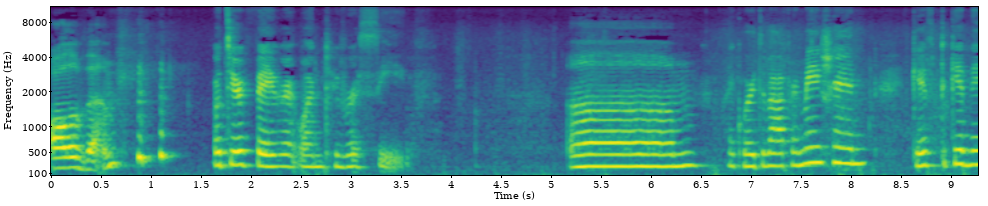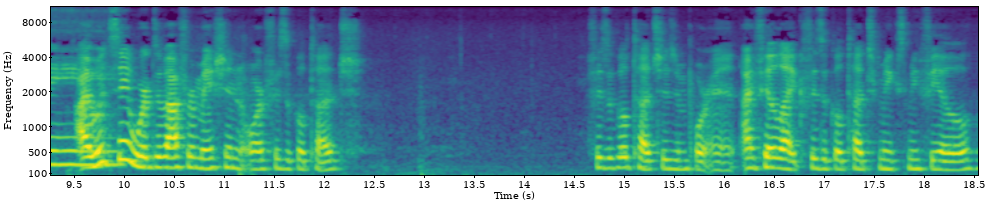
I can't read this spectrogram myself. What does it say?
all of them. What's your favorite one to receive? um Like words of affirmation, gift giving. I would say words of affirmation or physical touch. Physical touch is important. I feel like physical touch makes me feel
